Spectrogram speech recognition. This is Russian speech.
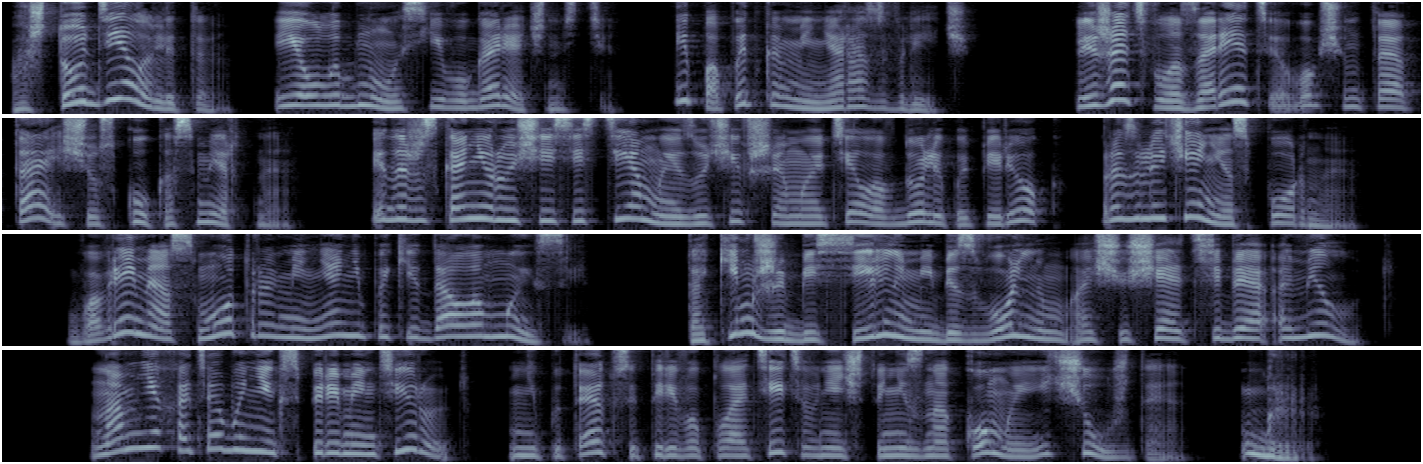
«А что делали-то?» Я улыбнулась его горячности и попыткам меня развлечь. Лежать в лазарете, в общем-то, та еще скука смертная. И даже сканирующие системы, изучившие мое тело вдоль и поперек, развлечение спорное. Во время осмотра меня не покидала мысль. Таким же бессильным и безвольным ощущает себя амиот. На мне хотя бы не экспериментируют, не пытаются перевоплотить в нечто незнакомое и чуждое. Бррр.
